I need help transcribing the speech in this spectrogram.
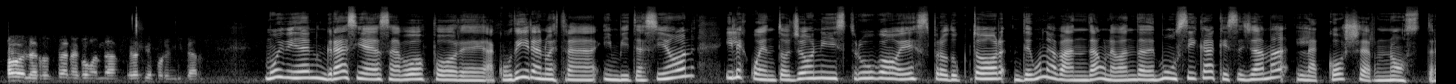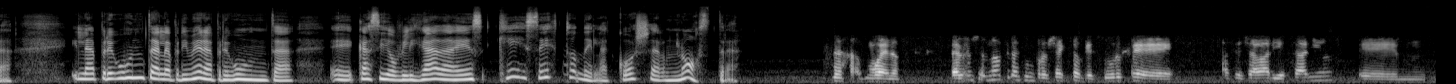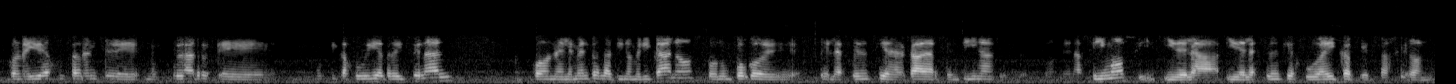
Hola Rosana, ¿cómo andás? Gracias por invitarme. Muy bien, gracias a vos por eh, acudir a nuestra invitación. Y les cuento, Johnny Strugo es productor de una banda, una banda de música que se llama La Kosher Nostra. Y la pregunta, la primera pregunta, eh, casi obligada, es, ¿qué es esto de la Kosher Nostra? bueno, la Kosher Nostra es un proyecto que surge hace ya varios años eh, con la idea justamente de mezclar música judía tradicional con elementos latinoamericanos, con un poco de, la esencia de acá de Argentina, donde nacimos, y, de la y de la esencia judaica que trajeron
